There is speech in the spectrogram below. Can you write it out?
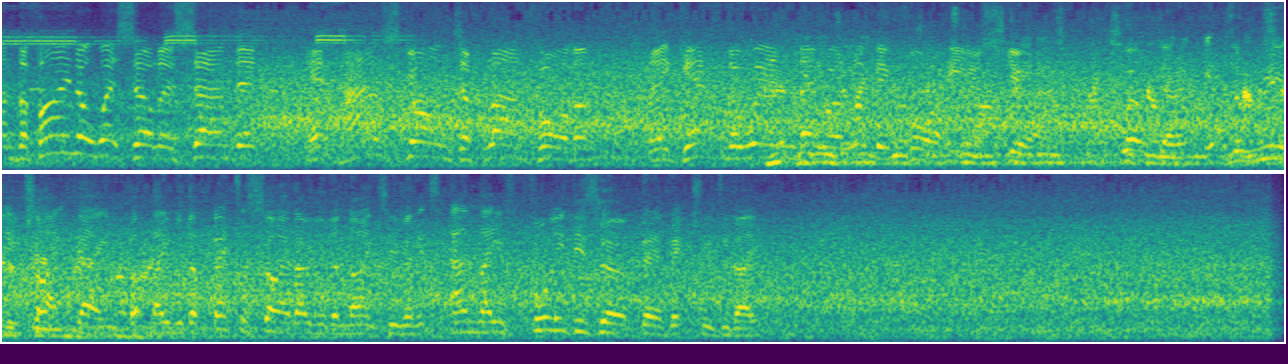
And the final whistle is sounded. It has gone to plan for them. They get the win they were looking for here, Stuart. Well, Derek, it was a really tight game, but they were the better side over the 90 minutes, and they fully deserved their victory today.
